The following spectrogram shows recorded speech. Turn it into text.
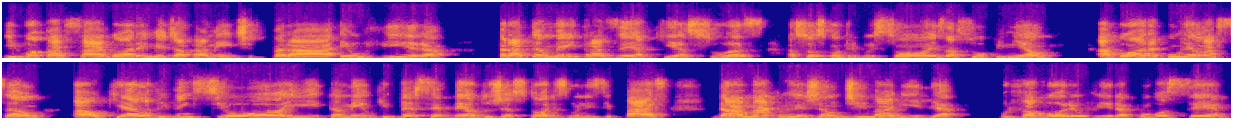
e vou passar agora imediatamente para Elvira, para também trazer aqui as suas, as suas contribuições, a sua opinião Agora, com relação ao que ela vivenciou e também o que percebeu dos gestores municipais da macro-região de Marília. Por favor, Elvira, com você.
